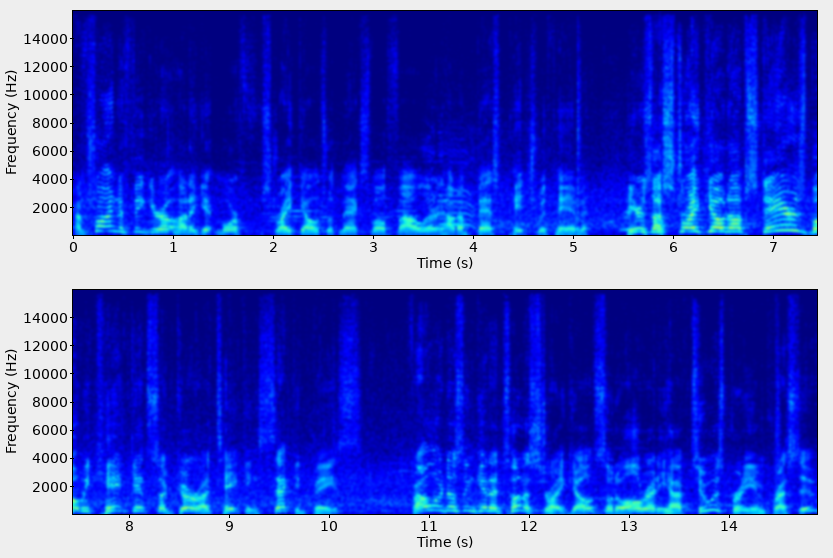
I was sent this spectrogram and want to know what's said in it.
I'm trying to figure out how to get more strikeouts with Maxwell Fowler and how to best pitch with him. Here's a strikeout upstairs, but we can't get Segura taking second base. Fowler doesn't get a ton of strikeouts, so to already have two is pretty impressive.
